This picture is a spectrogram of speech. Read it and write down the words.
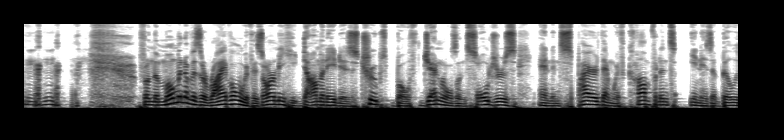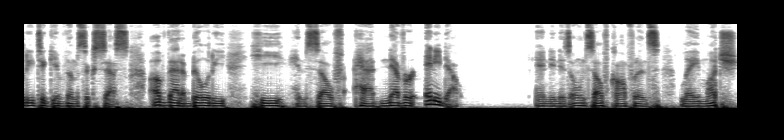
From the moment of his arrival with his army, he dominated his troops, both generals and soldiers, and inspired them with confidence in his ability to give them success. Of that ability, he himself had never any doubt. And in his own self confidence lay much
